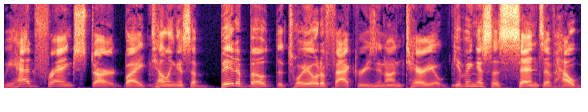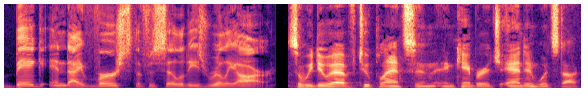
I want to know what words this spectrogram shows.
We had Frank start by telling us a bit about the Toyota factories in Ontario, giving us a sense of how big and diverse the facilities really are. So we do have two plants in, in Cambridge and in Woodstock,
